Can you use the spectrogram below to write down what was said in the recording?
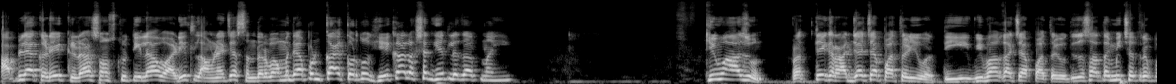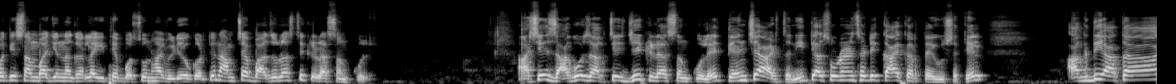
आपल्याकडे क्रीडा संस्कृतीला वाढीत लावण्याच्या संदर्भामध्ये आपण काय करतो हे का लक्षात घेतलं जात नाही? किंवा अजून प्रत्येक राज्याच्या पातळीवरती विभागाच्या पातळीवरती जसं आता मी छत्रपती संभाजीनगरला इथे बसून हा व्हिडिओ करतोय आणि आमच्या बाजूलाच ते क्रीडा संकुल आहे. असे जागोजागचे जे क्रीडा संकुल आहेत त्यांच्या अडचणी त्या सोडवण्यासाठी काय करता येऊ शकेल? अगदी आता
